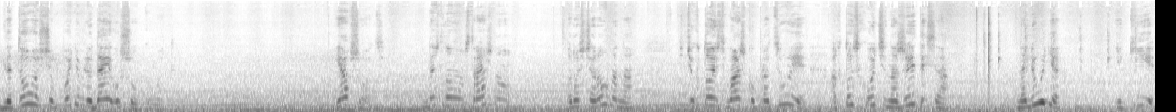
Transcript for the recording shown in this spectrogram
Для того, щоб потім людей ошукувати. Я в шоці. Одним словом, страшно розчарована, що хтось важко працює, а хтось хоче нажитися на людях, які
